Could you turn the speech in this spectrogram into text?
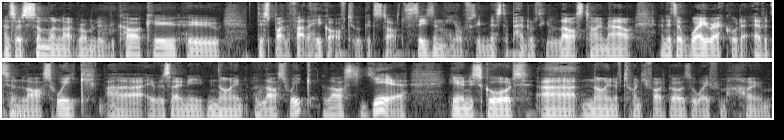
And so, someone like Romelu Lukaku, who, despite the fact that he got off to a good start to the season, he obviously missed a penalty last time out, and his away record at Everton last week, uh, it was only nine last week. Last year, he only scored uh, nine of twenty-five goals away from home home,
